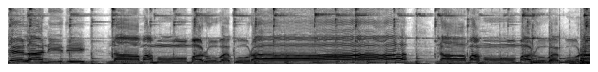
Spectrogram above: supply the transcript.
జలనిధి నామము మరువకురా. నామము మరువకురా.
